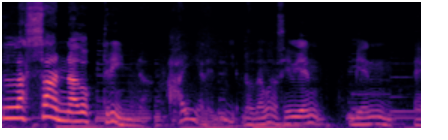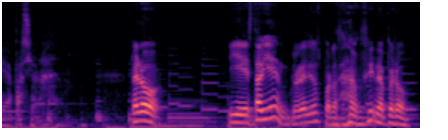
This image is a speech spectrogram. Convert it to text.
la sana doctrina. Ay, aleluya. Los vemos así bien, bien eh, apasionados. Pero y está bien, gloria a Dios por la sana doctrina, pero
